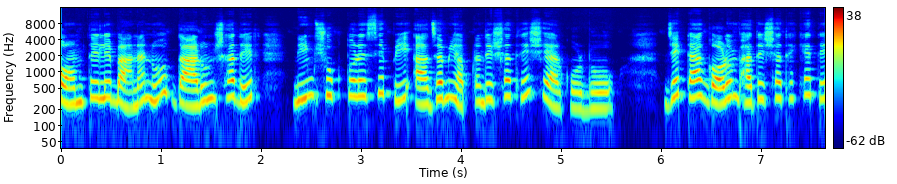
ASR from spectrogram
কম তেলে বানানো দারুণ স্বাদের নিম শুক্তো রেসিপি আজ আমি আপনাদের সাথে শেয়ার করব, যেটা গরম ভাতের সাথে খেতে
